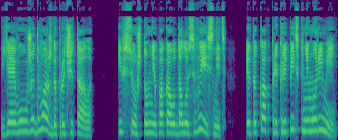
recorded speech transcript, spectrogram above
Я его уже дважды прочитала, и все, что мне пока удалось выяснить, это как прикрепить к нему ремень.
